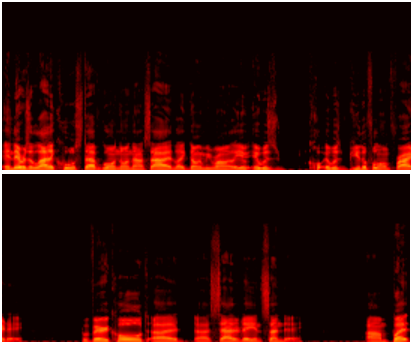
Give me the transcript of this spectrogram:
and there was a lot of cool stuff going on outside. Like, don't get me wrong, like, it, it was it was beautiful on Friday, but very cold uh, uh, Saturday and Sunday. Um, but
